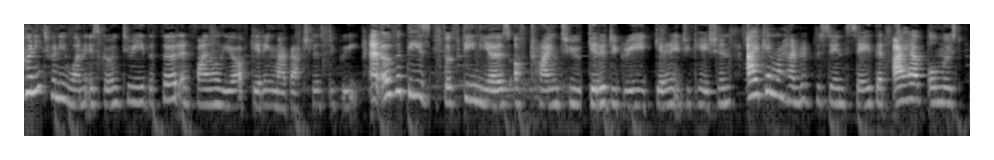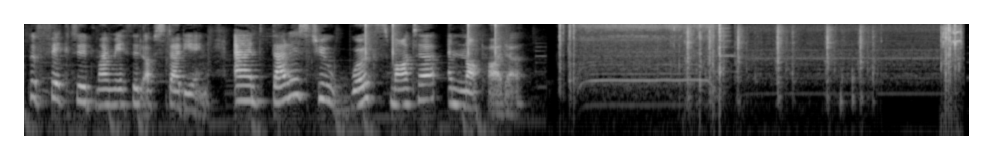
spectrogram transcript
2021 is going to be the third and final year of getting my bachelor's degree. And over these 15 years of trying to get a degree, get an education, I can 100% say that I have almost perfected my method of studying. And that is to work smarter and not harder.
